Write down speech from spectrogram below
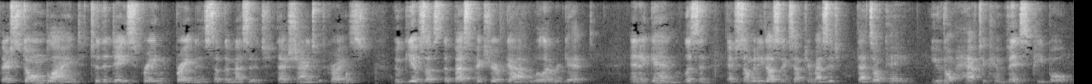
They're stone blind to the dayspring brightness of the message that shines with Christ, who gives us the best picture of God we'll ever get. And again, listen, if somebody doesn't accept your message, that's okay. You don't have to convince people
